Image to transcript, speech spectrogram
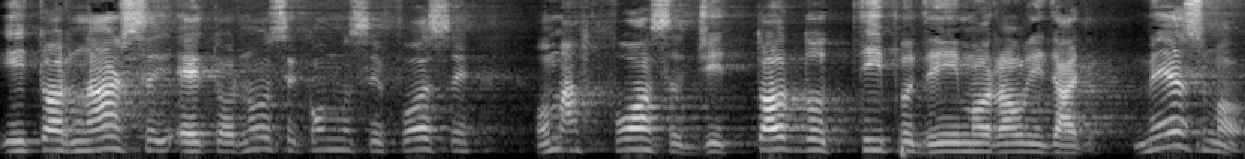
e tornou-se como se fosse uma força de todo tipo de imoralidade. Mesmo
